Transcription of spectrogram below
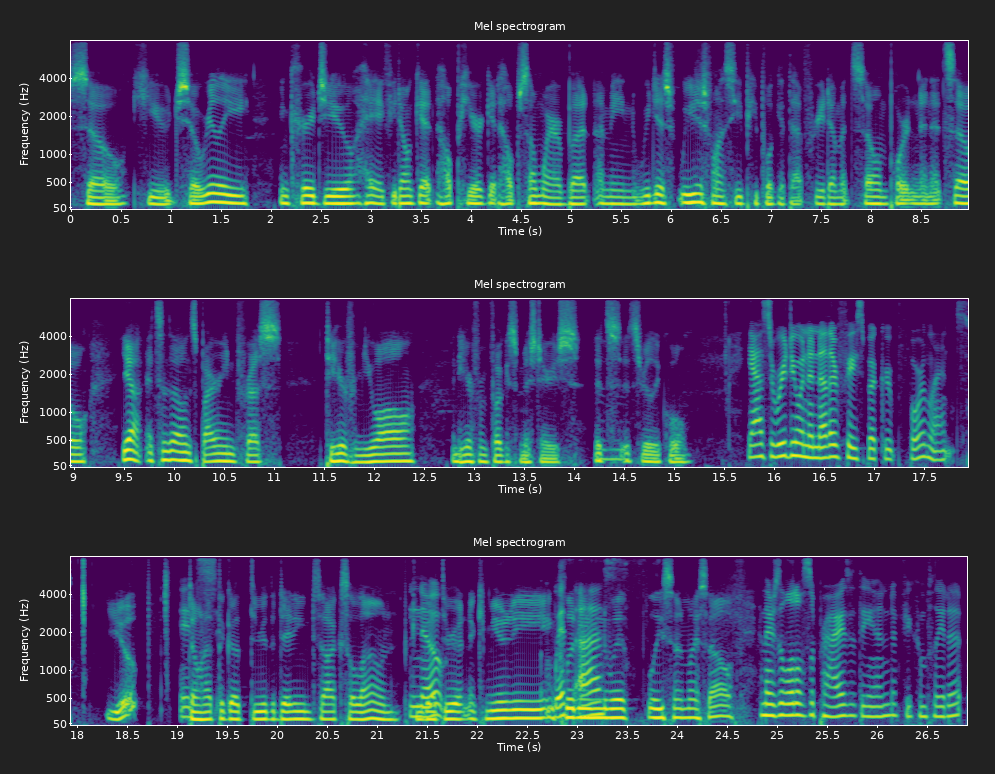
so huge. So really encourage you, hey, if you don't get help here, get help somewhere. But I mean, we just we just want to see people get that freedom. It's so important and it's so yeah, it's so inspiring for us to hear from you all and hear from Focus Missionaries. It's Mhm. it's really cool. Yeah, so we're doing another Facebook group for Lent. Yep. It's, don't have to go through the dating detox alone. You can go through it in a community, With including us. with Lisa and myself. And there's a little surprise at the end if you complete it.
